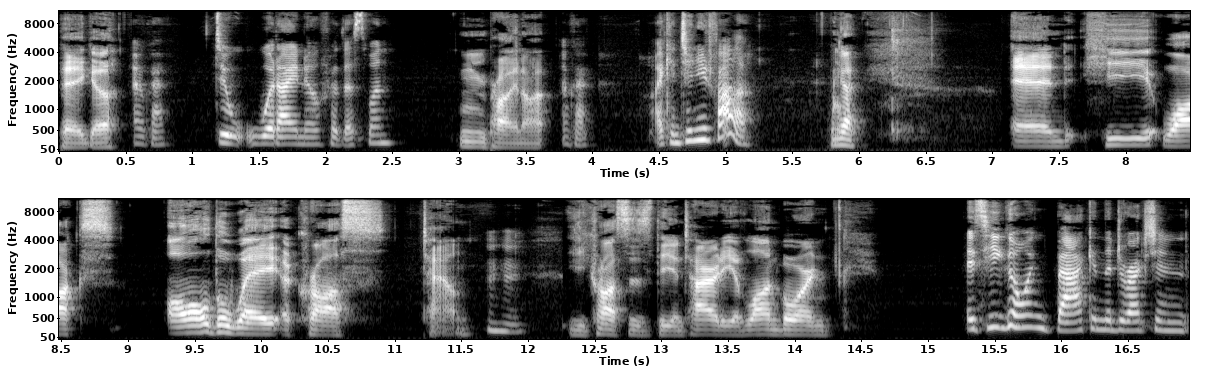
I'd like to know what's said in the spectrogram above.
pega. Okay. Do would I know for this one? Mm, probably not. Okay. I continue to follow. Okay. And he walks all the way across town. Mhm. He crosses the entirety of Lonborn. Is he going back in the direction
